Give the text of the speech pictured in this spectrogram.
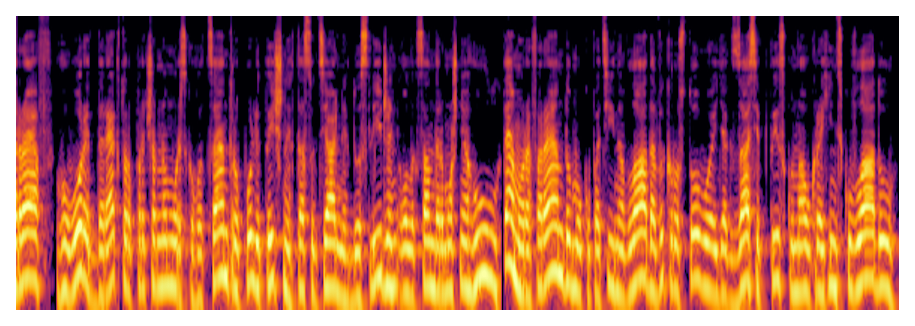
РФ, говорить директор Причорноморського центру політичних та соціальних досліджень Олександр Мошнягул. Тему референдуму окупаційна влада використовує як засіб тиску на українську владу.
